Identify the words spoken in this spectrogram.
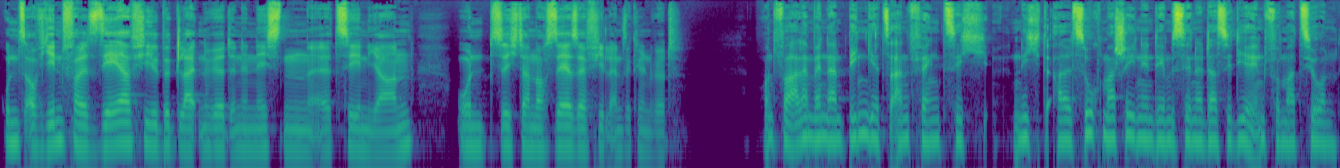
uns auf jeden Fall sehr viel begleiten wird in den nächsten äh, zehn Jahren und sich dann noch sehr, sehr viel entwickeln wird. Und vor allem, wenn dann Bing jetzt anfängt, sich nicht als Suchmaschine in dem Sinne, dass sie dir Informationen,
